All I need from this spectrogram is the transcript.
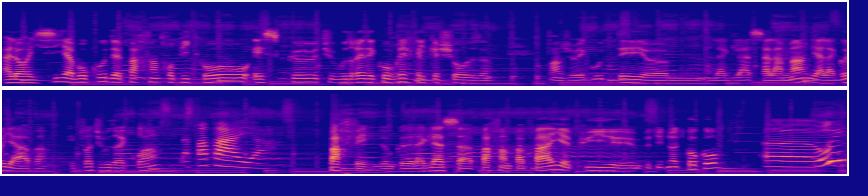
Alors ici, il y a beaucoup de parfums tropicaux. Est-ce que tu voudrais découvrir quelque chose? Enfin, je vais goûter euh, la glace à la mangue et à la goyave. Et toi, tu voudrais quoi? La papaya. Parfait. Donc de la glace à parfum papaye et puis une petite noix de coco? Euh, oui,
